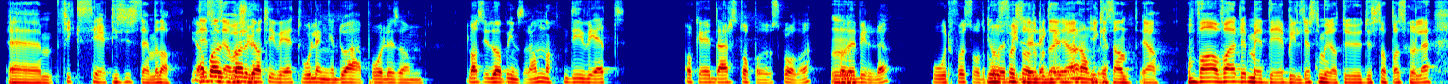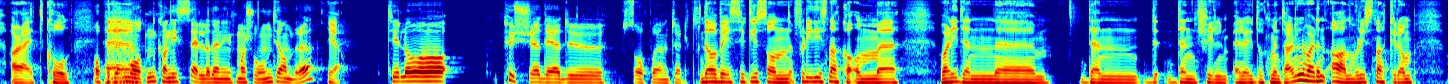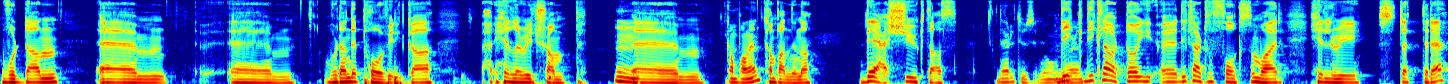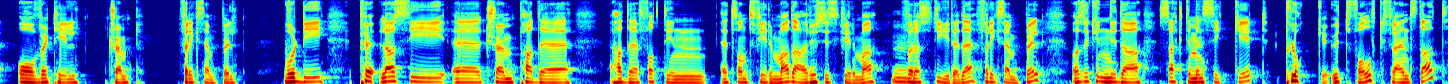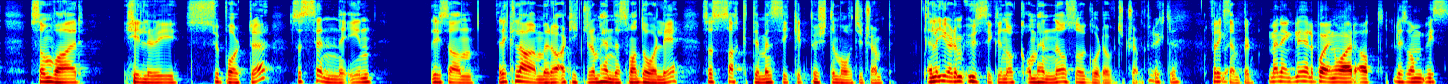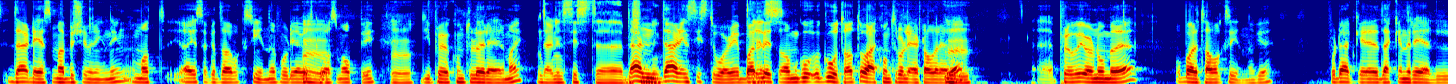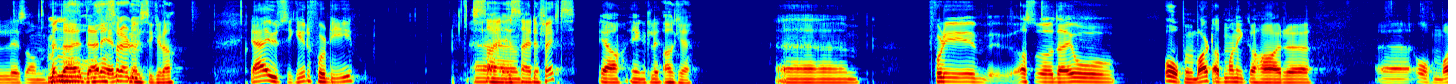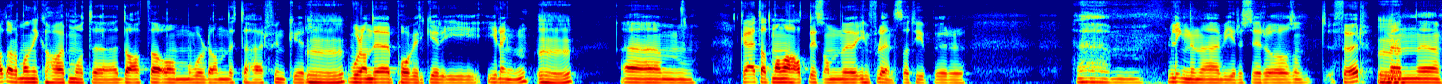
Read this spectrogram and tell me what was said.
eh, fiksert i systemet. da. Ja, det bare, bare det at de vet hvor lenge du er på liksom La oss si du er på Instagram, da. De vet Ok, der stoppa du å scrolle på det bildet. Hvorfor så du på Mm. Hvorfor det bildet det? lenger Ja, enn andre? ikke sant? Ja. Hva var det med det bildet som gjorde at du, du stoppa scrollet? All right, cool. Og på den Eh, måten kan de selge den informasjonen til andre Ja. til å pushe det du så på, eventuelt. Det var basically sånn, fordi de snakka om uh, Var det i den uh, den, den film, eller dokumentaren, eller var det en annen hvor de snakker om hvordan um, um, Hvordan det påvirka Hillary Trump-kampanjen. Kampanjen? da. Det er sjukt, altså. Det er litt usikker på De, de, klarte å, eh, de klarte å få folk som var Hillary-støttere, over til Trump, for eksempel. Hvor de La oss si eh, Trump hadde, hadde fått inn et sånt firma, da, russisk firma, for å styre det, for eksempel. Og så kunne de da sakte, men sikkert plukke ut folk fra en stat som var Hillary-supportere, så sende inn liksom, reklamer og artikler om henne som var dårlige, så sakte, men sikkert push dem over til Trump. Eller gjør dem usikre nok om henne, og så går det over til Trump. Riktig. For eksempel. Men egentlig hele poenget var at liksom, hvis det er det som er bekymringen din, om at ja, jeg skal ikke ta vaksine fordi jeg vet ikke hva som er oppi, de prøver å kontrollere meg, Det er din siste det er, bekymring. det er din siste worry. Bare Yes. liksom go- godta at du er kontrollert allerede. Mm. Prøv å gjøre noe med det, og bare ta vaksinen. ok? For det er ikke, det er ikke en reell liksom, Men det er, det er hvorfor er du usikker, da? Jeg er usikker fordi Side, eh, side effects? Ja, egentlig. Ok. Eh, fordi altså, det er jo åpenbart at man ikke har Uh, Åpenbart at man ikke har måte, data om hvordan dette her funker, Mhm. hvordan det påvirker i, i lengden. Mhm. Um, greit at man har hatt litt sånn uh, influensatyper um, Lignende viruser og sånt før, Mhm. men uh,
